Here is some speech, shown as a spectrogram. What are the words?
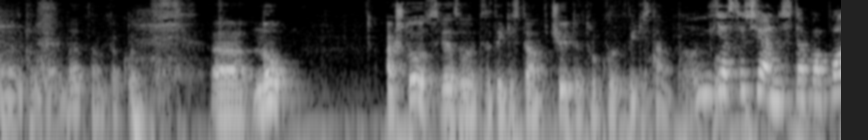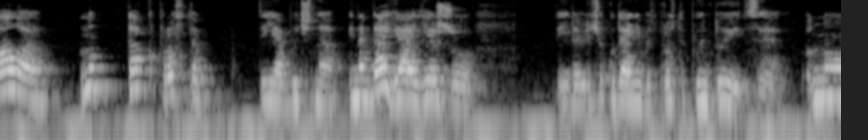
у нас говорят, да, там такой. А, ну, а что связывает с Дагестаном? Чего это вдруг вы в Дагестан? Я случайно сюда попала. Ну, так просто я обычно... Иногда я езжу или лечу куда-нибудь просто по интуиции. Но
